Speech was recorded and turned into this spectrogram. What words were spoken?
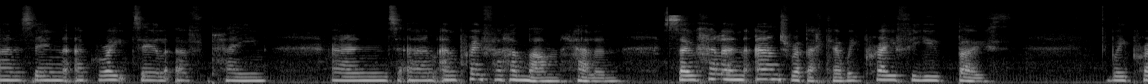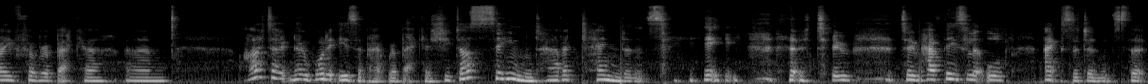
and is in a great deal of pain, and um, and pray for her mum Helen. So Helen and Rebecca, we pray for you both. We pray for Rebecca. Um, I don't know what it is about Rebecca. She does seem to have a tendency to to have these little accidents that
